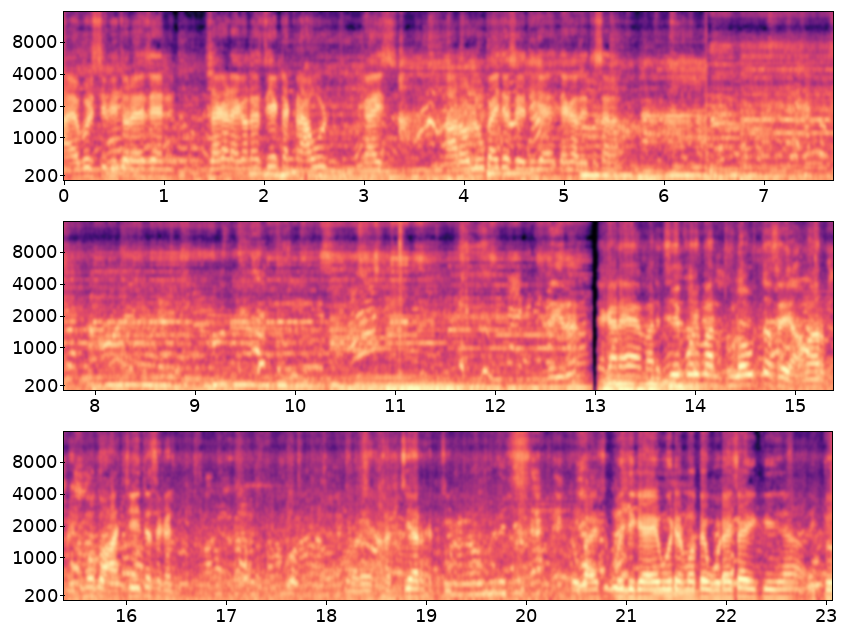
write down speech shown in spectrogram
আয় পড়ছি ভিতরে জায়গাটা এখন হচ্ছে একটা ক্রাউড গাইস আরও লোক আইতেছে এদিকে দেখা যাইতেছে না। এখানে মানে যে পরিমাণ ধুলা উঠতেছে আমার রীতিমতো হাঁচি আইতেছে খালি। মানে হাঁচি আর হাঁচি তো গাইস ওইদিকে ওইটার মধ্যে উঠে চাই কি না একটু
